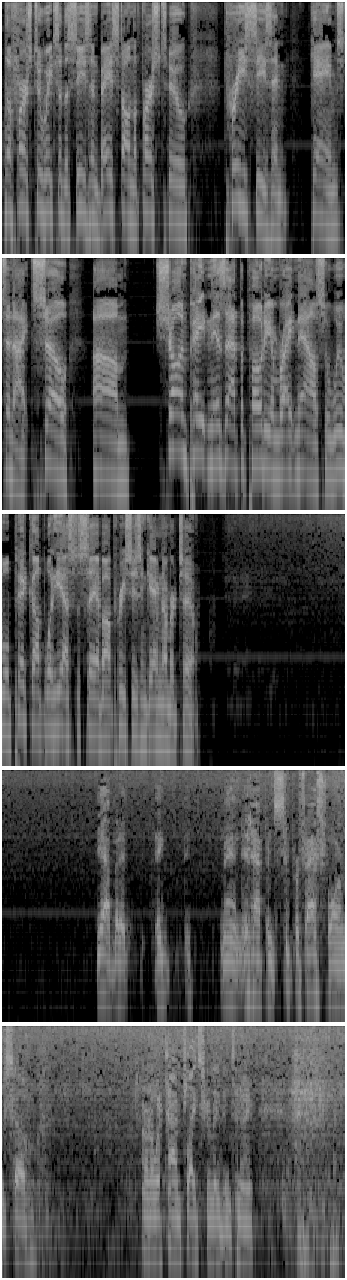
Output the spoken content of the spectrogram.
the first two weeks of the season based on the first two preseason games tonight. So, um, Sean Payton is at the podium right now, so we will pick up what he has to say about preseason game number two. Yeah, but it, it, man, it happened super fast for him. So I don't know what time flights are leaving tonight.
